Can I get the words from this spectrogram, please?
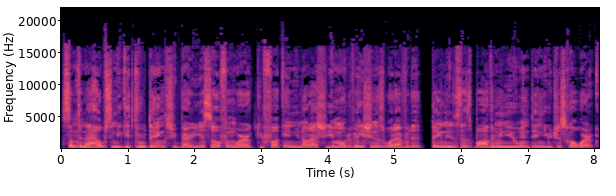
something that helps me get through things. You bury yourself in work, you fucking, you know, that's your motivation is whatever the thing is that's bothering you, and then you just go work.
